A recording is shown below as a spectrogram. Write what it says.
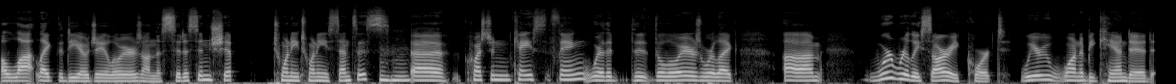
a lot like the DOJ lawyers on the citizenship 2020 census uh, question case thing, where the, the, the lawyers were like, um, we're really sorry, court. We want to be candid,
